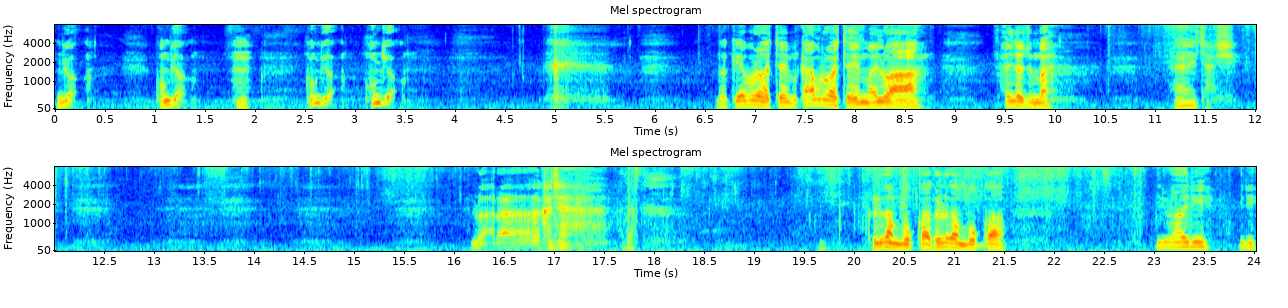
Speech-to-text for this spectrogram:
공격, 공격, 응, 공격, 공격. 너 깨부러 왔자, 까부러 왔자, 임마, 일로 와. 살려준 봐. 아이, 자식. 일로 와라. 가자. 가자. 글로 가면 못 가, 글로 가면 못 가. 이리 와, 이리, 이리.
